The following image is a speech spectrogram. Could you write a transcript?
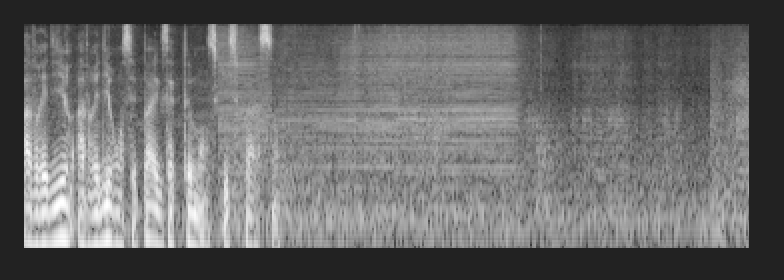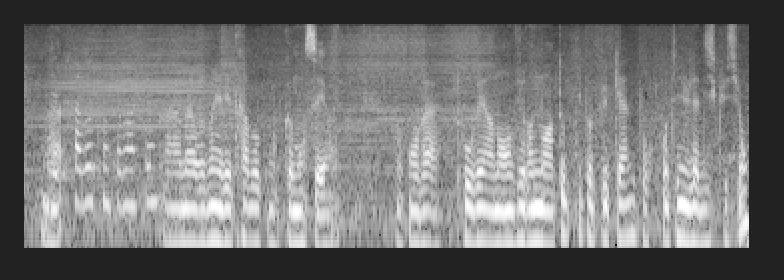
à vrai dire, à vrai dire, on ne sait pas exactement ce qui se passe. Des travaux qui ont commencé? Ah, Malheureusement, il y a des travaux qui ont commencé. Donc on va trouver un environnement un tout petit peu plus calme pour continuer la discussion.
